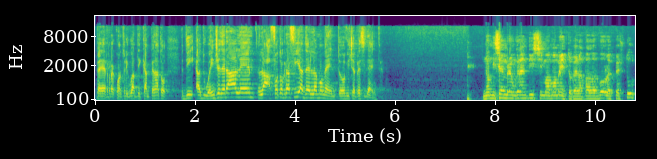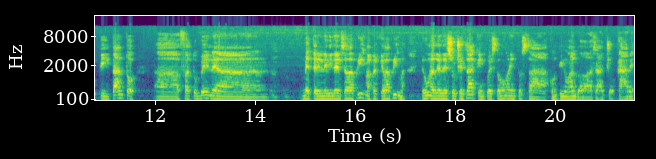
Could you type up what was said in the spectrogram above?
per quanto riguarda il campionato di A2. In generale, la fotografia del momento, Vicepresidente. Non mi sembra un grandissimo momento per la pallavolo e per tutti. Intanto ha fatto bene a mettere in evidenza la Prisma perché la Prisma è una delle società che in questo momento sta continuando a, a giocare,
